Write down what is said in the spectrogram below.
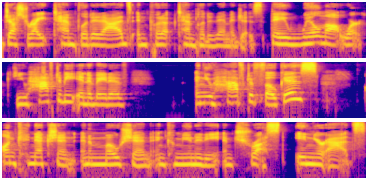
just write templated ads and put up templated images. They will not work. You have to be innovative and you have to focus on connection and emotion and community and trust in your ads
